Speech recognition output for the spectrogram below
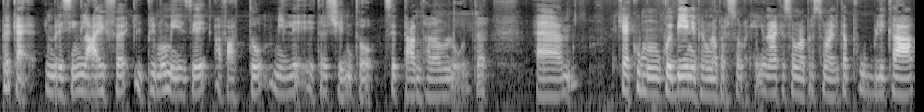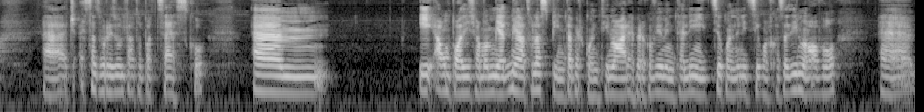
perché Embracing Life il primo mese ha fatto 1370 download. Um, che è comunque bene per una persona, che io non è che sono una personalità pubblica, eh, cioè è stato un risultato pazzesco. Um, e ha un po', diciamo, mi ha, mi ha, dato la spinta per continuare, perché ovviamente all'inizio, quando inizi qualcosa di nuovo, eh,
